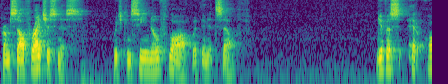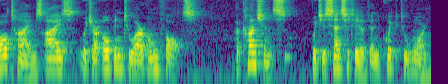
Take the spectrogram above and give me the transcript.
from self righteousness which can see no flaw within itself. Give us at all times eyes which are open to our own faults, a conscience which is sensitive and quick to warn,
